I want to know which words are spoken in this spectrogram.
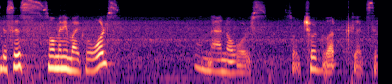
this is so many microvolts and nanovolts. So it should work. Let's see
